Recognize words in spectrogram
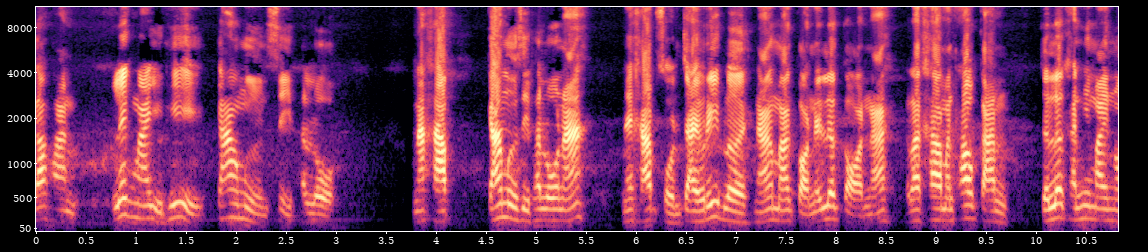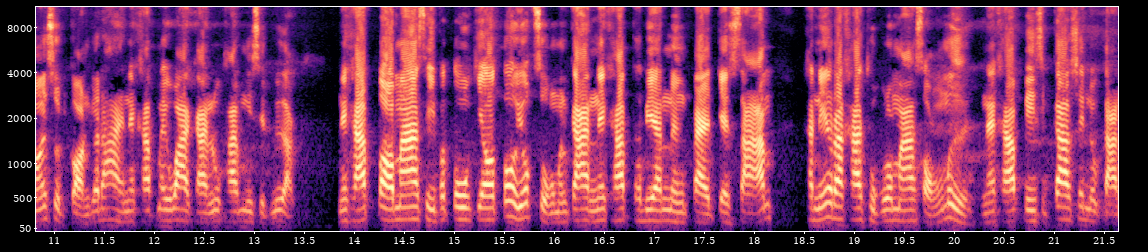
539,000 เลขไมาอยู่ที่ 94,000 โล นะครับ94,000โลนะนะครับ สนใจรีบเลยนะ มาก่อนได้เลือกก่อนนะ ราคามันเท่ากัน จะเลือกคันที่ไม้น้อยสุดก่อนก็ได้นะครับ ไม่ว่าการลูกค้ามีสิทธิ์เลือกนะครับ ต่อมา 4 ประตูเกียร์ออโต้ยกสูงเหมือนกันนะครับ ทะเบียน 1873 คันนี้ราคาถูกลงมา 20,000นะครับ ปี 19 เช่นเดียวกัน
